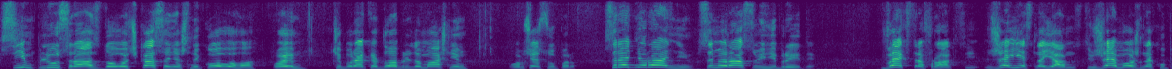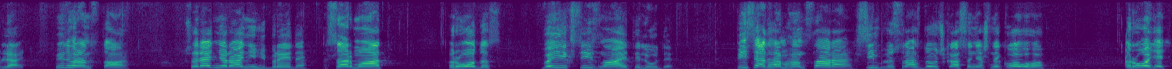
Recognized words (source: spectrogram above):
7 плюс раз до очка соняшникового. Ой, чебуреки добрі, домашні. Взагалі супер. Середньоранні, семирасові гібриди. В екстра фракції. Вже є наявності, вже можна купляти. Від Грандстар. Середньоранні гібриди. Сармат, Родос. Ви їх всіх знаєте, люди. 50 грам Грандстара, 7 плюс раз до очка соняшникового. Родять.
